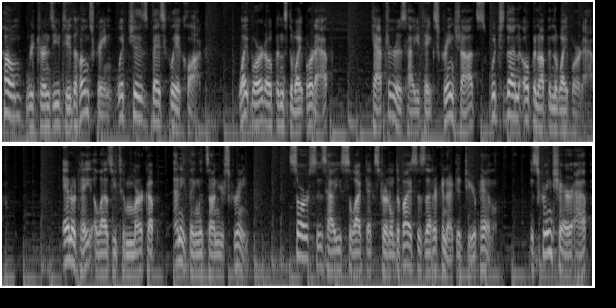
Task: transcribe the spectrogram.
Home returns you to the home screen, which is basically a clock. Whiteboard opens the Whiteboard app. Capture is how you take screenshots, which then open up in the Whiteboard app. Annotate allows you to mark up anything that's on your screen. Source is how you select external devices that are connected to your panel. The Screen Share app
